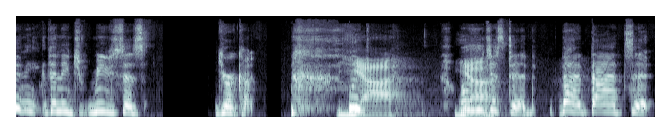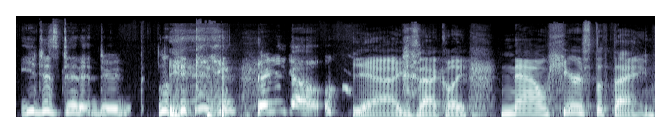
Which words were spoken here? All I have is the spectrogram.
then he then he immediately says, "You're a cunt." yeah. Well, yeah. you just did that. That's it. You just did it, dude. there you go. Yeah, exactly. Now, here's the thing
